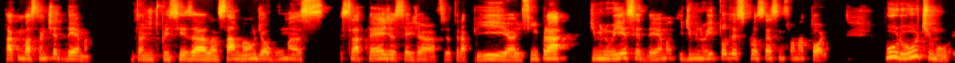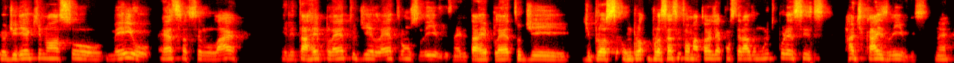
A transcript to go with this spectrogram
está com bastante edema. Então, a gente precisa lançar a mão de algumas estratégias, seja fisioterapia, enfim, para diminuir esse edema e diminuir todo esse processo inflamatório. Por último, eu diria que nosso meio extracelular ele está repleto de elétrons livres, né? ele está repleto de, de um processo inflamatório ele é considerado muito por esses radicais livres, né?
